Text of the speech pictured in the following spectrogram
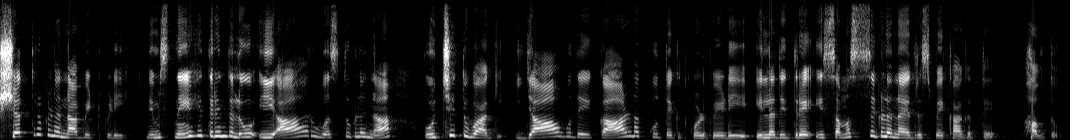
ಶತ್ರುಗಳನ್ನ ಬಿಟ್ಬಿಡಿ. ನಿಮ್ಮ ಸ್ನೇಹಿತರಿಂದಲೂ ಈ ಆರು ವಸ್ತುಗಳನ್ನ ಉಚಿತವಾಗಿ ಯಾವುದೇ ಕಾರಣಕ್ಕೂ ತೆಗೆದುಕೊಳ್ಬೇಡಿ. ಇಲ್ಲದಿದ್ದರೆ ಈ ಸಮಸ್ಯೆಗಳನ್ನು ಎದುರಿಸಬೇಕಾಗತ್ತೆ. ಹೌದು.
